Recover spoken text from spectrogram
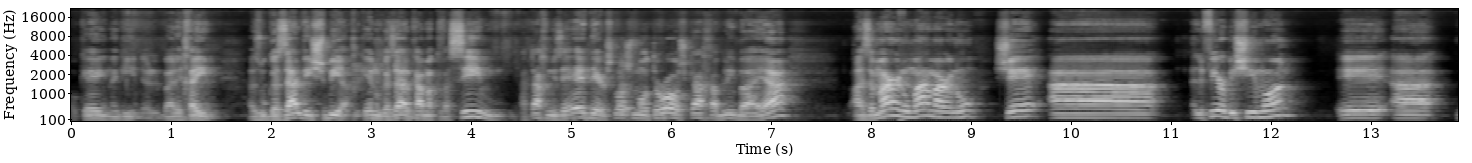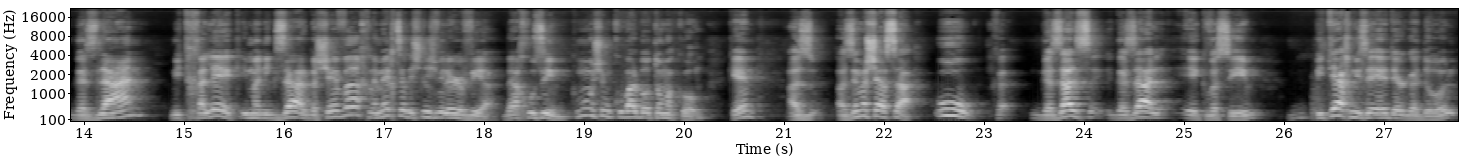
אוקיי? נגיד, על בעלי חיים. אז הוא גזל והשביח, כן? הוא גזל כמה כבשים, פתח מזה עדר, 300 ראש, ככה בלי בעיה. אז אמרנו, מה אמרנו? שלפי רבי שמעון, אה, הגזלן מתחלק עם הנגזל בשבח למחצה לשליש ולרביע, באחוזים, כמו שמקובל באותו מקום, כן? אז, אז זה מה שעשה, הוא גזל, גזל אה, כבשים, פיתח מזה עדר גדול,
